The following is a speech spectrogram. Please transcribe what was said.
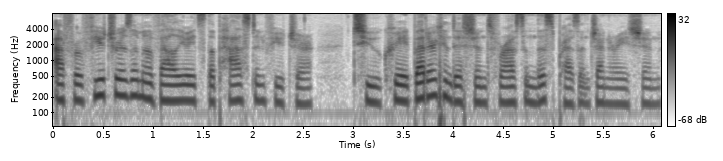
Afrofuturism evaluates the past and future to create better conditions for us in this present generation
